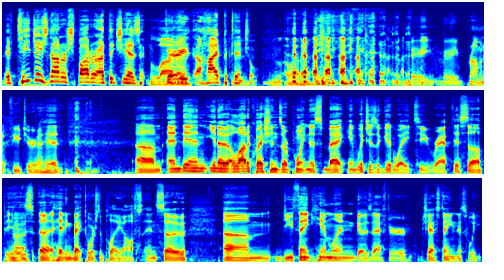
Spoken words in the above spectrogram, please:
if TJ's not her spotter, I think she has lot very of- a high potential. A lot of a very very prominent future ahead. Um, and then, you know, a lot of questions are pointing us back, and which is a good way to wrap this up, is uh, heading back towards the playoffs. And so, um, do you think Hamlin goes after Chastain this week?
